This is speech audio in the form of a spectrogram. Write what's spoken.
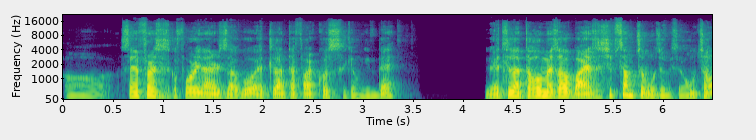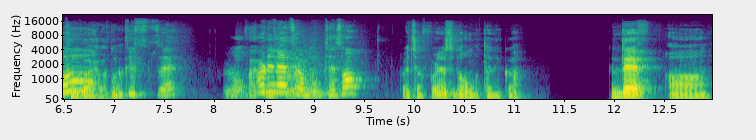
어, 샌프란시스코 49ers하고 애틀란타 팔콘스 경기인데 애틀란타 홈에서 마이너스 13.5점 있어요. 엄청 큰 어, 거예요, 이것도. 그렇게 세? 뭐, 포티나이너스가. 못해서? 그렇죠. 49ers 너무 못하니까. 근데 어,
